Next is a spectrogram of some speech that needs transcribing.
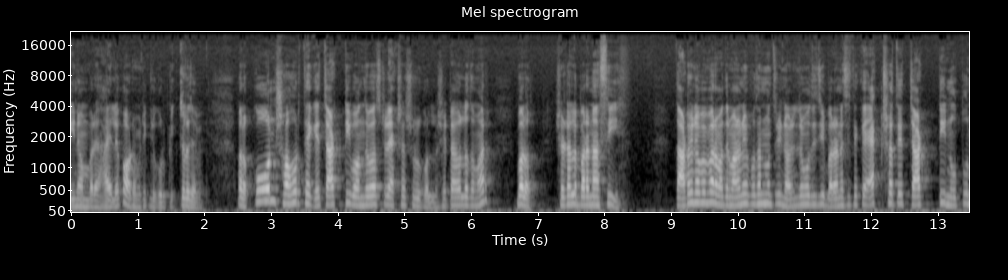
এই নম্বরে হাই লেখো অটোমেটিকলি গ্রুপ ক্লিক চলে যাবে। বলো, কোন শহর থেকে চারটি বন্দে ভারত একসাথে শুরু করল? সেটা হলো তোমার, বলো, সেটা হলো বারাণসী। তা আটই নভেম্বর আমাদের মাননীয় প্রধানমন্ত্রী নরেন্দ্র মোদীজি বারাণসী থেকে একসাথে চারটি নতুন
